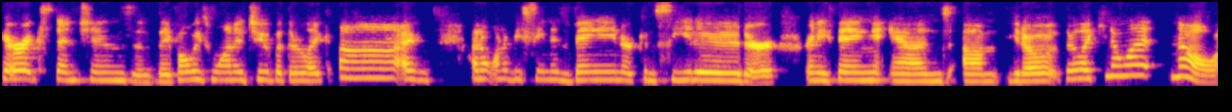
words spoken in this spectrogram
hair extensions and they've always wanted to, but they're like, uh, I I don't want to be seen as vain or conceited or or anything. And um, you know, they're like, you know what? No,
